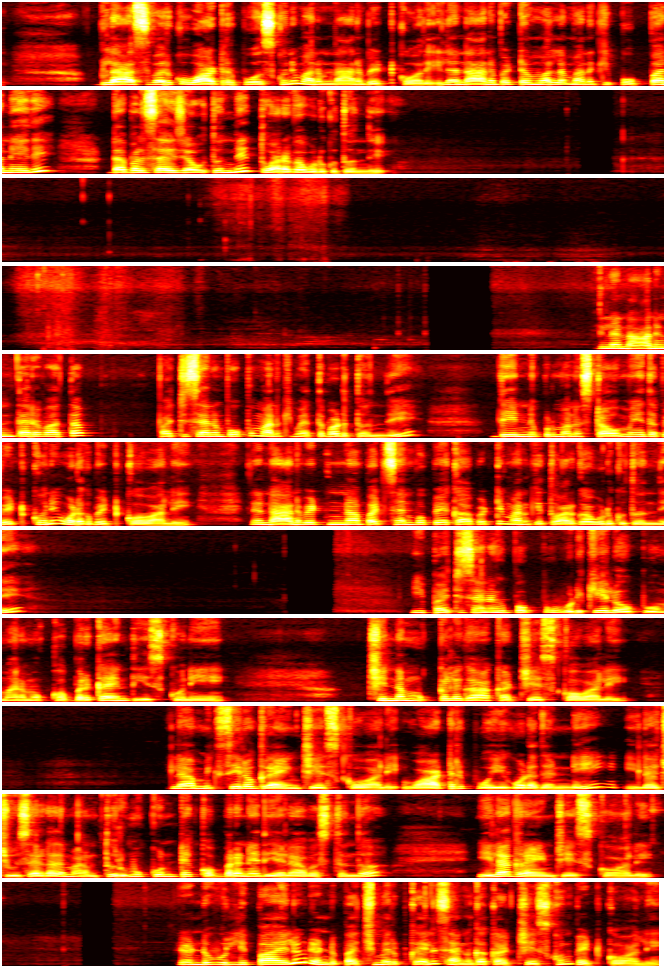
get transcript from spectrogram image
గ్లాస్ వరకు వాటర్ పోసుకుని మనం నానబెట్టుకోవాలి. ఇలా నానబెట్టడం వల్ల మనకి పప్పు అనేది డబల్ సైజ్ అవుతుంది త్వరగా ఉడుకుతుంది. ఇలా నానిన తర్వాత పచ్చిశనగపప్పు మనకి మెత్తబడుతుంది. దీన్ని ఇప్పుడు మనం స్టవ్ మీద పెట్టుకొని ఉడకబెట్టుకోవాలి. ఇలా నానబెట్టిన పచ్చిశనగపప్పే కాబట్టి మనకి త్వరగా ఉడుకుతుంది. ఈ పచ్చిశనగపప్పు ఉడికేలోపు మనము కొబ్బరికాయని తీసుకుని చిన్న ముక్కలుగా కట్ చేసుకోవాలి. ఇలా మిక్సీలో గ్రైండ్ చేసుకోవాలి. వాటర్ పోయకూడదండి. ఇలా చూసారు కదా మనం తురుముకుంటే కొబ్బరి అనేది ఎలా వస్తుందో ఇలా గ్రైండ్ చేసుకోవాలి. రెండు ఉల్లిపాయలు రెండు పచ్చిమిరపకాయలు సన్నగా కట్ చేసుకుని పెట్టుకోవాలి.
